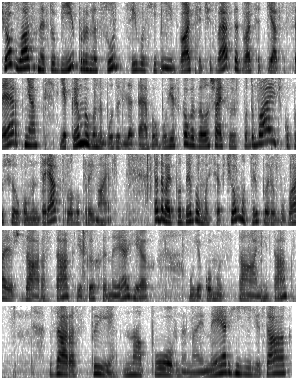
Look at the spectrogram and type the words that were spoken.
Що, власне, тобі принесуть ці вихідні 24-25 серпня, якими вони будуть для тебе? Обов'язково залишай свою вподобаєчку, пиши у коментарях, слово приймаю. Та давай подивимося, в чому ти перебуваєш зараз, так? в яких енергіях, у якому стані. так? Зараз ти наповнена енергією, так?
